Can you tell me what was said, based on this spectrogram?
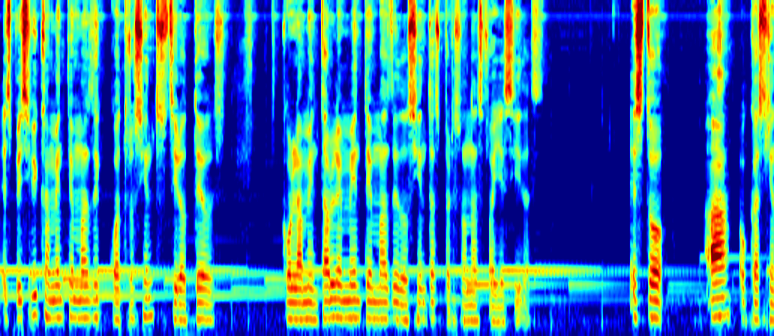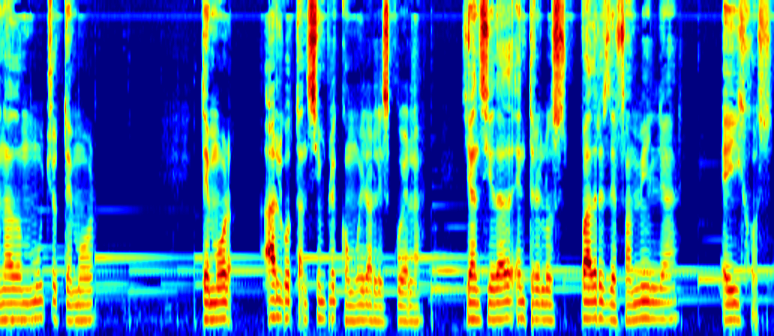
específicamente más de 400 tiroteos, con lamentablemente más de 200 personas fallecidas. Esto ha ocasionado mucho temor, temor algo tan simple como ir a la escuela y ansiedad entre los padres de familia e hijos,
